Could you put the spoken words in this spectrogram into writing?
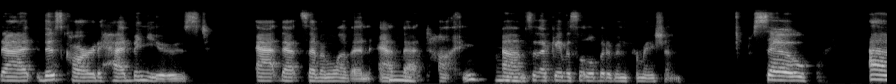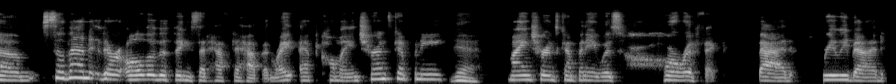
that this card had been used at that 7 Eleven at Mhm. that time. Mhm. Um, so that gave us a little bit of information. So, um, so then there are all of the things that have to happen, right? I have to call my insurance company Yeah. my insurance company was horrific, bad, really bad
